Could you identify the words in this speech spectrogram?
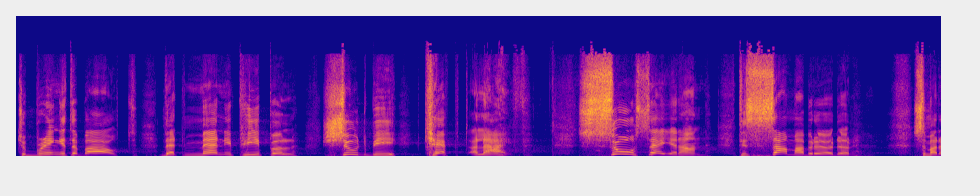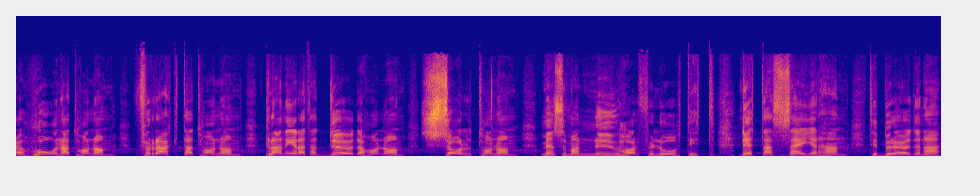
to bring it about that many people should be kept alive. Så säger han till samma bröder som hade hånat honom, föraktat honom, planerat att döda honom, sålt honom, men som han nu har förlåtit. Detta säger han till bröderna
